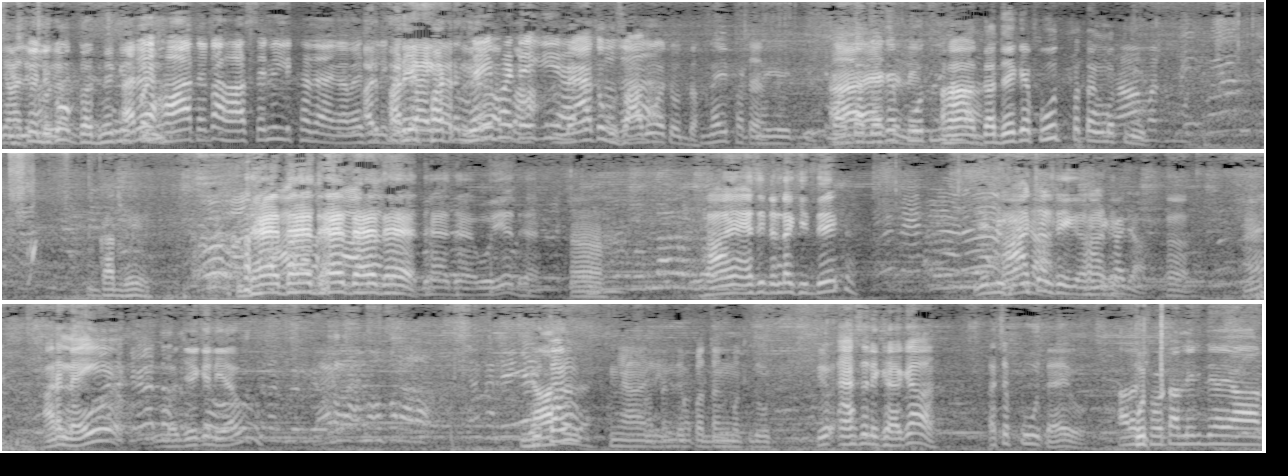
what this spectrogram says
यहाँ लिखो गधे के अरे हाथ है तो हाथ से नहीं लिखा जाएगा वैसे लिखा अरे फट नहीं फटेगी मैं तो घुसा तो दूँगा चौदह। नहीं फटने हाँ, गधे के पूत हाँ गधे के पूत पतंग मत लूट। गधे। धै धै धै धै धै। धै धै वो ये धै। हाँ। हाँ ऐसी डंडा खींच देख। ये हाँ चल ठीक है। हाँ। हाँ। हैं? अरे नहीं मज़े के लिए वो। पतंग? यहाँ लिख दो पतंग मत ये ऐसे लिखा है क्या? अच्छा पूत है वो। अरे छोटा लिख दिया यार।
